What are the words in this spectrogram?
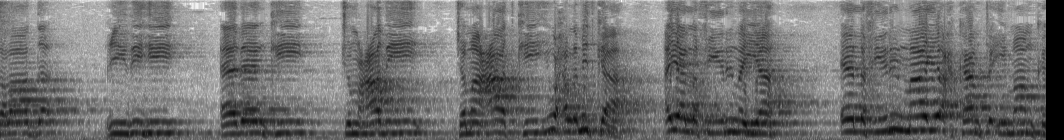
salaada ciidihii aadaankii jumcadii jamaacaadkii iyo waxa lamidka ah ayaa la fiirinayaa ee la fiirin maayo axkaamta imaamka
